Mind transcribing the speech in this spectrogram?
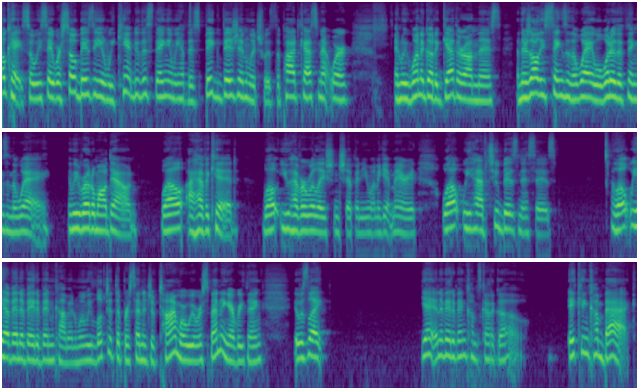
okay, so we say we're so busy and we can't do this thing and we have this big vision, which was the podcast network, and we want to go together on this. And there's all these things in the way. Well, what are the things in the way? And we wrote them all down. Well, I have a kid. Well, you have a relationship and you want to get married. Well, we have two businesses. Well, we have innovative income. And when we looked at the percentage of time where we were spending everything, it was like, yeah, innovative income's got to go. It can come back.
